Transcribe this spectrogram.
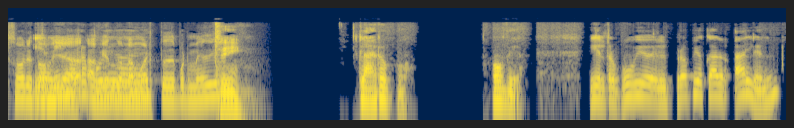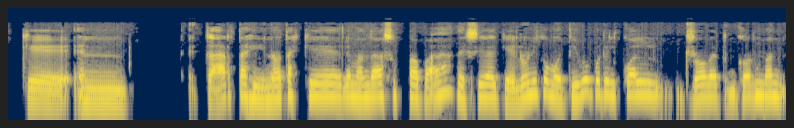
sobre todo ya habiendo una muerte de por medio. Sí. Claro, pues, obvio. Y el repudio del propio Carl Allen, que en cartas y notas que le mandaba a sus papás decía que el único motivo por el cual Robert Gorman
